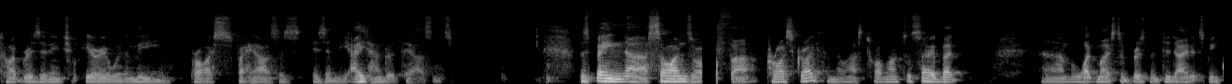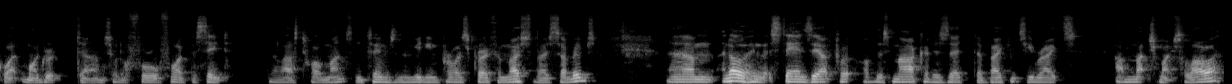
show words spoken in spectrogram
type residential area where the median price for houses is in the 800,000s. There's been uh, signs of uh, price growth in the last 12 months or so, but um, like most of Brisbane to date, it's been quite moderate, um, sort of four or five percent in the last 12 months in terms of the median price growth for most of those suburbs. Um, another thing that stands out for, of this market is that the vacancy rates are much, much lower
